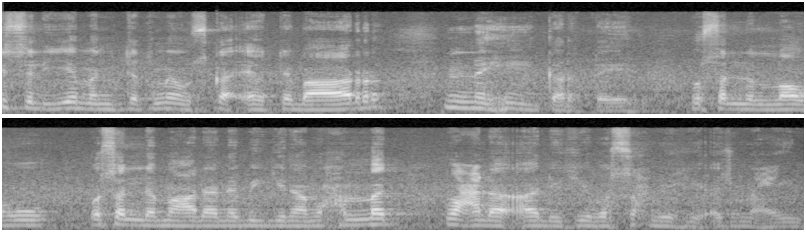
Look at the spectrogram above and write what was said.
इसलिए मंतिक में उसका एतबार नहीं करते। वसल्ला वसलम नबीना महमद वाला वसहब अजमाइन।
